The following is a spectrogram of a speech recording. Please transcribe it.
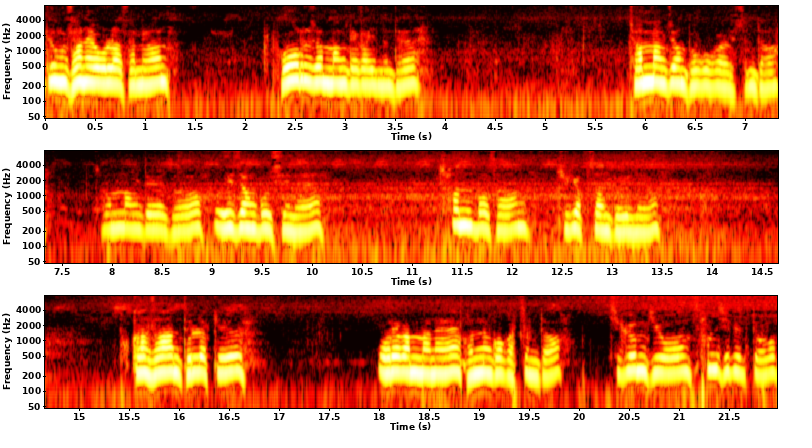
등산에 올라서면 보루 전망대가 있는데 전망 좀 보고 가겠습니다. 전망대에서 의정부 시내 천보산 주겹산 보이네요. 북한산 둘레길 오래간만에 걷는 것 같습니다. 지금 기온 31도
